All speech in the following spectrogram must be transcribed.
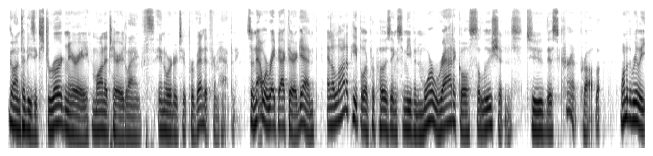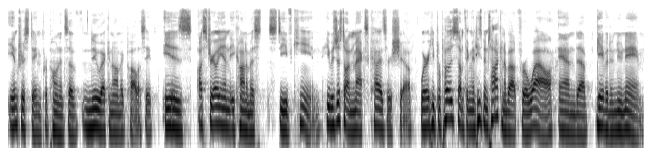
gone to these extraordinary monetary lengths in order to prevent it from happening. So now we're right back there again. And a lot of people are proposing some even more radical solutions to this current problem. One of the really interesting proponents of new economic policy is Australian economist Steve Keen. He was just on Max Keiser's show where he proposed something that he's been talking about for a while and uh, gave it a new name.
